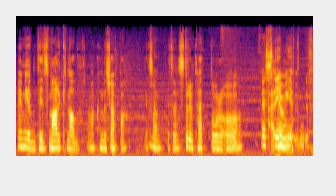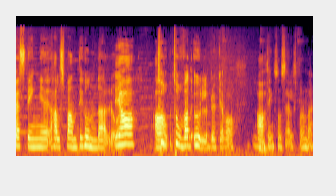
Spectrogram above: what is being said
med medeltidsmarknad där man kunde köpa liksom, lite struthettor och Ja. Fästing, vet. fästing halsband till hundar och ja, ja. to, tovad ull brukar vara någonting som säljs på de där.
